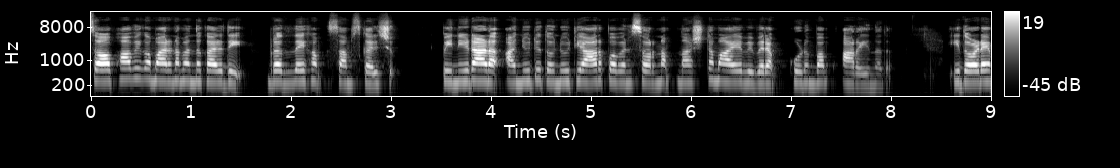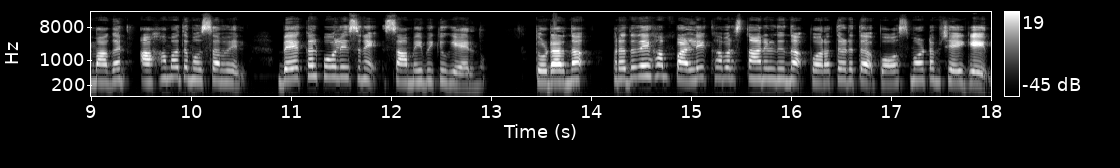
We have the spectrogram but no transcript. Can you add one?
സ്വാഭാവിക മരണമെന്ന് കരുതി മൃതദേഹം സംസ്കരിച്ചു. പിന്നീടാണ് അഞ്ഞൂറ്റി തൊണ്ണൂറ്റിയാറ് പവൻ സ്വർണം നഷ്ടമായ വിവരം കുടുംബം അറിയുന്നത്. ഇതോടെ മകൻ അഹമ്മദ് മുസമിൽ ബേക്കൽ പോലീസിനെ സമീപിക്കുകയായിരുന്നു. തുടർന്ന് മൃതദേഹം പള്ളി ഖബർസ്ഥാനിൽ നിന്ന് പുറത്തെടുത്ത് പോസ്റ്റ്മോർട്ടം ചെയ്യുകയും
